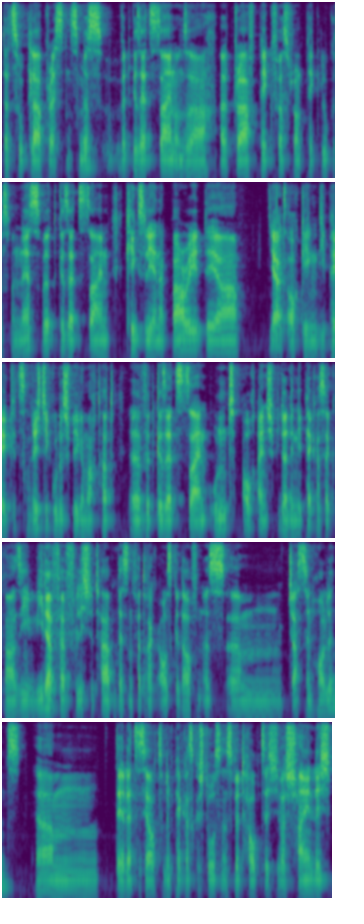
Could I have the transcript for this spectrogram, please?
Dazu klar, Preston Smith wird gesetzt sein. Unser äh, Draft-Pick, First-Round-Pick Lucas Van Ness wird gesetzt sein. Kingsley Enakbari, der ja jetzt auch gegen die Patriots ein richtig gutes Spiel gemacht hat, äh, wird gesetzt sein und auch ein Spieler, den die Packers ja quasi wieder verpflichtet haben, dessen Vertrag ausgelaufen ist, ähm, Justin Hollins, ähm, der letztes Jahr auch zu den Packers gestoßen ist, wird hauptsächlich wahrscheinlich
